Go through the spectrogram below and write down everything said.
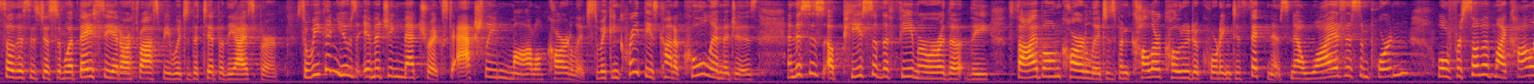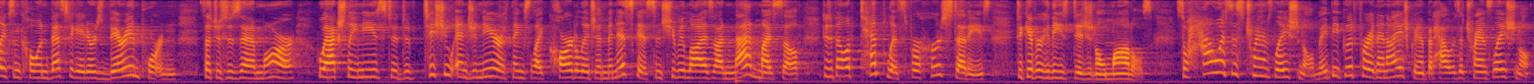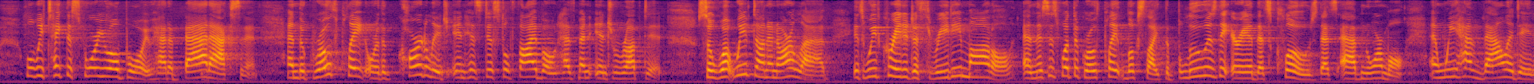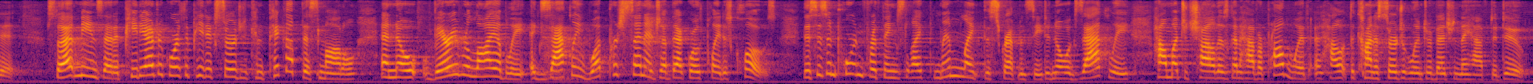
So this is just what they see at arthroscopy, which is the tip of the iceberg. So we can use imaging metrics to actually model cartilage. So we can create these kind of cool images. And this is a piece of the femur or the, the thigh bone cartilage has been color coded according to thickness. Now, why is this important? Well, for some of my colleagues and co-investigators, very important, such as Suzanne Maher, who actually needs to tissue engineer things like cartilage and meniscus, and she relies on Matt and myself to develop templates for her studies to give her these digital models. So how is this translational? Maybe good for an NIH grant, but how is it translational? Well, we take this four-year-old boy who had a bad accident, and the growth plate or the cartilage in his distal thigh bone has been interrupted. So what we've done in our lab is we've created a 3D model, and this is what the growth plate looks like. The blue is the area that's closed, that's abnormal, and we have validated. It. So that means that a pediatric orthopedic surgeon can pick up this model and know very reliably exactly what percentage of that growth plate is closed. This is important for things like limb length discrepancy to know exactly how much a child is going to have a problem with and how the kind of surgical intervention they have to do.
